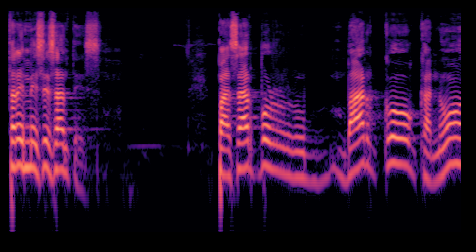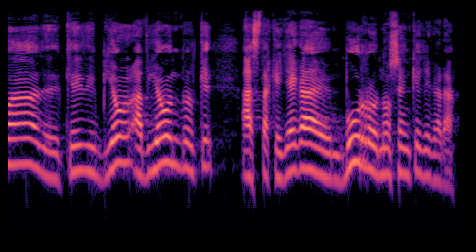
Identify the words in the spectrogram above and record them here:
tres meses antes. Pasar por barco, canoa, avión, hasta que llega en burro, no sé en qué llegará.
